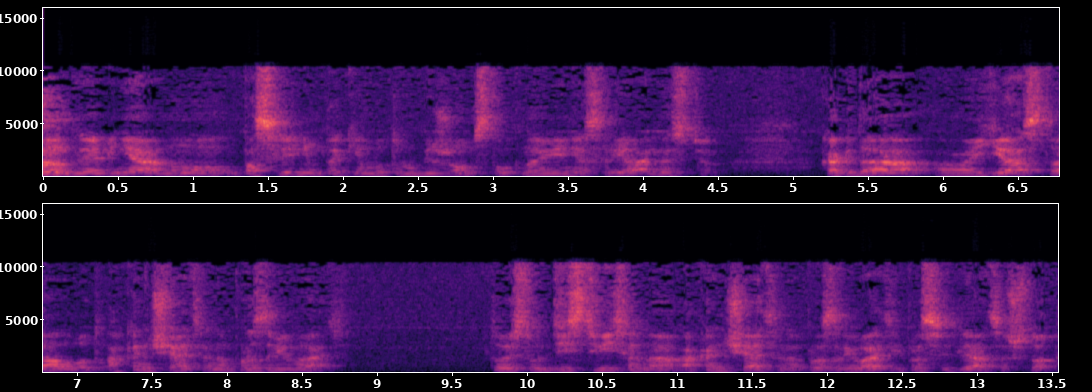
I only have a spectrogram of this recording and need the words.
для меня ну, последним таким вот рубежом столкновения с реальностью, когда э, я стал вот окончательно прозревать. То есть вот действительно окончательно прозревать и просветляться, что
